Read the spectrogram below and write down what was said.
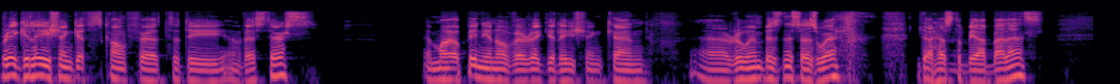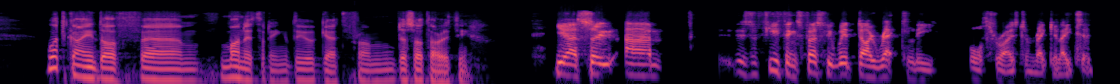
Regulation gives comfort to the investors. In my opinion, over regulation can uh, ruin business as well. there has to be a balance. What kind of um, monitoring do you get from this authority? Yeah, so um, there's a few things. Firstly, we're directly authorized and regulated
